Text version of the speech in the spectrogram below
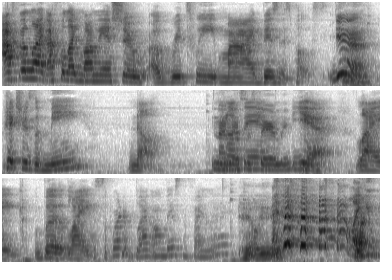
I feel like I feel like my man should uh, retweet my business posts. Yeah, Pictures of me, no. not You know what I'm saying? necessarily. Yeah. Like, but like support a black owned business, like what? Hell yeah. like you,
